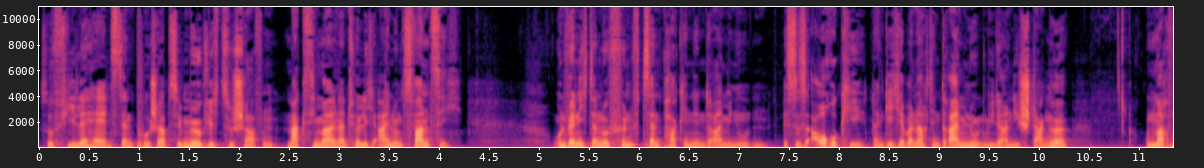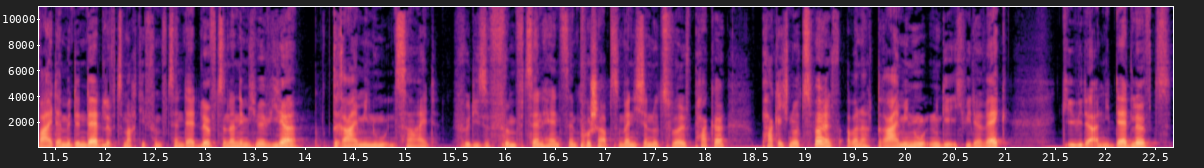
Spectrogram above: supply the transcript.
so viele Handstand Push-Ups wie möglich zu schaffen. Maximal natürlich 21. Und wenn ich dann nur 15 packe in den drei Minuten, ist es auch okay. Dann gehe ich aber nach den drei Minuten wieder an die Stange und mache weiter mit den Deadlifts. Mache die 15 Deadlifts und dann nehme ich mir wieder drei Minuten Zeit für diese 15 Handstand Push-Ups. Und wenn ich dann nur 12 packe, packe ich nur 12. Aber nach drei Minuten gehe ich wieder weg, gehe wieder an die Deadlifts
